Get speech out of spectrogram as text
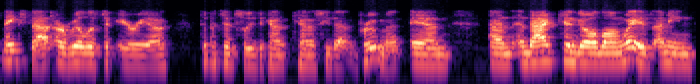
makes that a realistic area to potentially to kind of, kind of see that improvement. And and and that can go a long ways. I mean,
